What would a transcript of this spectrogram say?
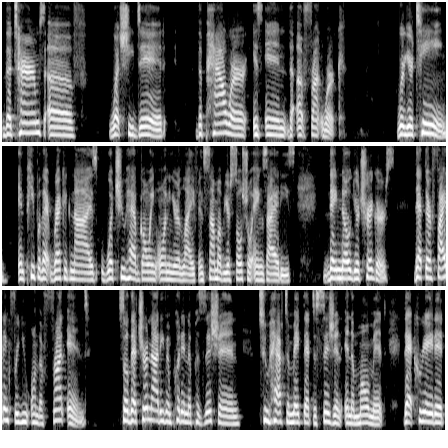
The terms of what she did, the power is in the upfront work where your team and people that recognize what you have going on in your life and some of your social anxieties, they know your triggers, that they're fighting for you on the front end so that you're not even put in a position to have to make that decision in a moment that created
